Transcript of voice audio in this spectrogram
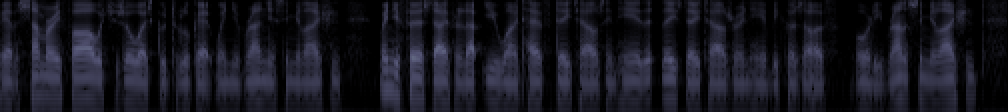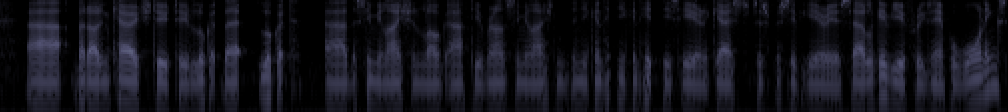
We have a summary file, which is always good to look at when you've run your simulation. When you first open it up, you won't have details in here. These details are in here because I've already run a simulation. Uh, but I'd encourage you to look at that, look at uh, the simulation log after you've run a simulation, and you can you can hit this here, and it goes to specific areas. So it'll give you, for example, warnings,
